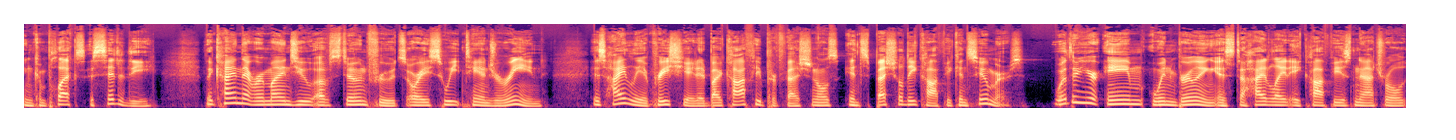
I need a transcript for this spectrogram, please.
and complex acidity, the kind that reminds you of stone fruits or a sweet tangerine, is highly appreciated by coffee professionals and specialty coffee consumers. Whether your aim when brewing is to highlight a coffee's natural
